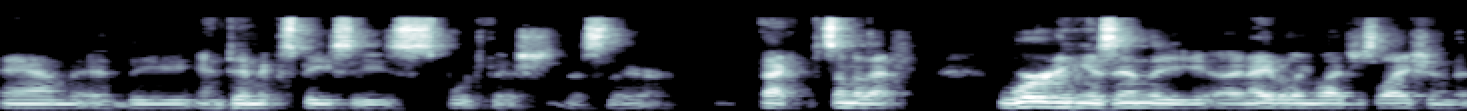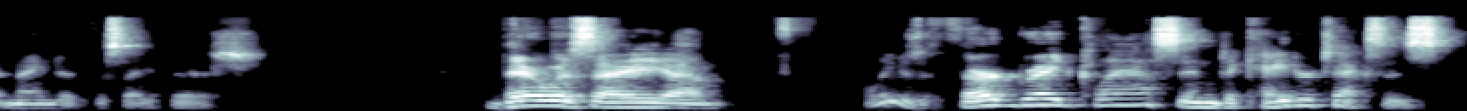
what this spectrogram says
and the endemic species sportfish that's there. In fact, some of that wording is in the enabling legislation that named it the state fish. There was a, um, I believe it was a third grade class in Decatur, Texas.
